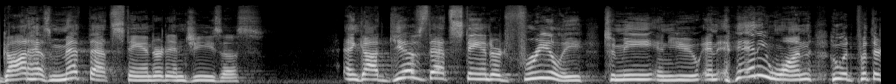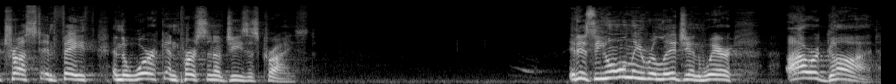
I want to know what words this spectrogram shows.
God has met that standard in Jesus, and God gives that standard freely to me and you and anyone who would put their trust and faith in the work and person of Jesus Christ. It is the only religion where our God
